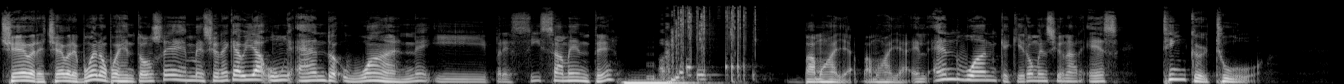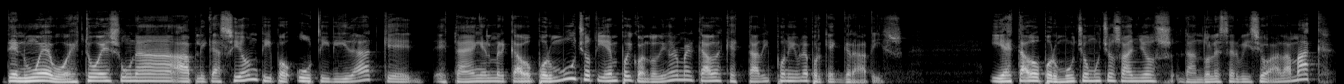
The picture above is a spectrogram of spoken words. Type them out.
Chévere, chévere. Bueno, pues entonces mencioné que había un and one y precisamente vamos allá, vamos allá. El and one que quiero mencionar es Tinker Tool. De nuevo, esto es una aplicación tipo utilidad que está en el mercado por mucho tiempo y cuando digo en el mercado es que está disponible porque es gratis. Y he estado por muchos, muchos años dándole servicio a la Mac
